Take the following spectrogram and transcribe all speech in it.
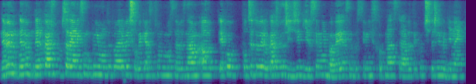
Nevím, nevím, nedokážu popsat, já nejsem úplně multiplayerový člověk, já se v tom moc nevyznám, ale jako pocitově dokážu říct, že Gearsy mě baví, já jsem prostě v nich schopná strávit jako čtyři hodiny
